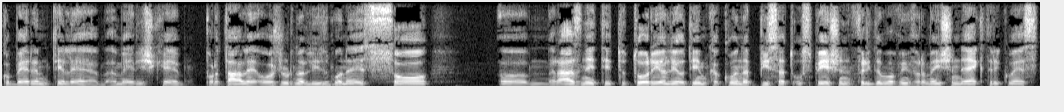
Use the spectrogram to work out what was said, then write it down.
ko berem tele ameriške portale o žurnalizmu, ne, so um, razne te tutoriale o tem, kako napisati uspešen Freedom of Information Act request,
